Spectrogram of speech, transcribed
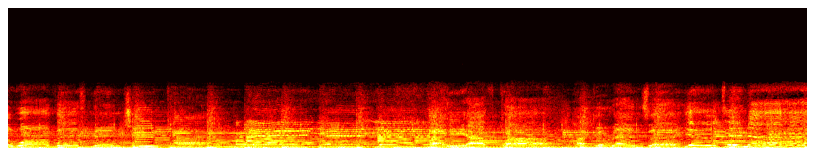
the world has been too kind. Hey, you deny.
